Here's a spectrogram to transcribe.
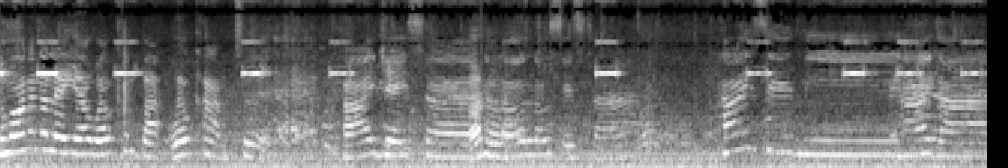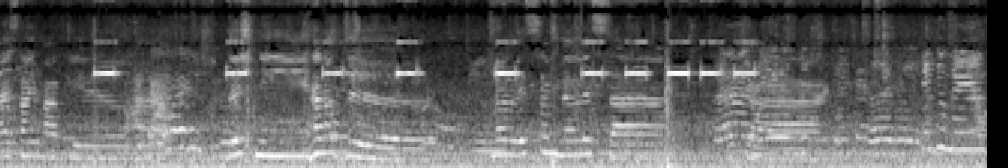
Come on, Analea. Welcome back. Welcome to. Hi, Jason. Hello, hello, sister. Hi, Sydney. Hi, guys. Hi, Matthew. Hi. Dishni. Hello, dude. Melissa, Melissa. Hi, Thank you, ma'am.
